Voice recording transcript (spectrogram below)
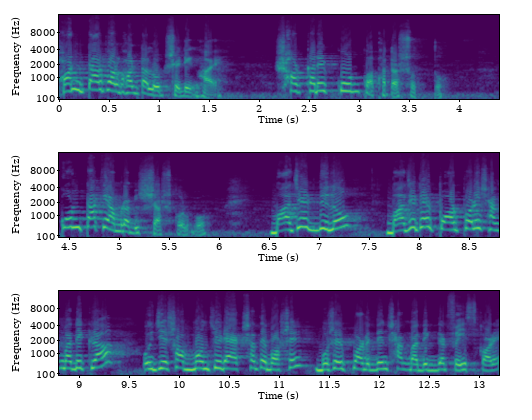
ঘণ্টার পর ঘণ্টা লোডশেডিং হয়। সরকারের কোন কথাটা সত্য? কোনটাকে আমরা বিশ্বাস করব? বাজেট দিল বাজেটের পরপরই সাংবাদিকরা ওই যে সব মন্ত্রীরা একসাথে বসে বসে পরের দিন সাংবাদিকদের ফেস করে।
